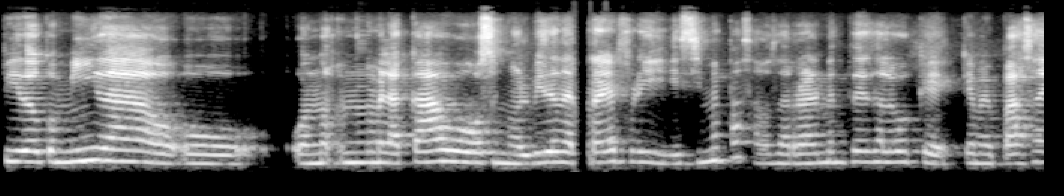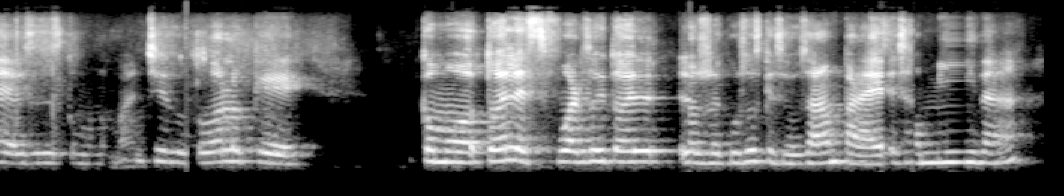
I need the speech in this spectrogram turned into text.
pido comida o, o, no, me la acabo o se me olvida en el refri y sí me pasa, o sea, realmente es algo que, que me pasa y a veces es como, no manches, todo lo que, como todo el esfuerzo y todos los recursos que se usaron para esa comida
